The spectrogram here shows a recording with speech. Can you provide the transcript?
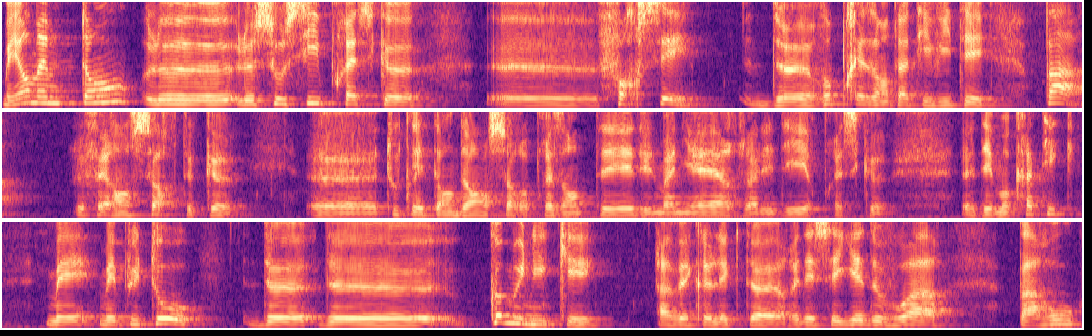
mais en même temps, le, souci presque euh, forcé de représentativité, pas de faire en sorte que euh, toutes les tendances soient représentées d'une manière, j'allais dire, presque démocratique, mais, mais plutôt de, de communiquer avec le lecteur et d'essayer de voir par où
